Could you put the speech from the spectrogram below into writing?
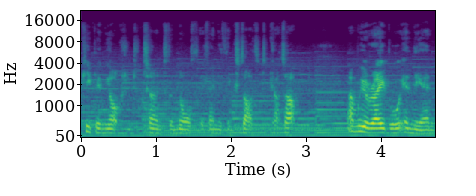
keeping the option to turn to the north if anything started to cut up, and we were able in the end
